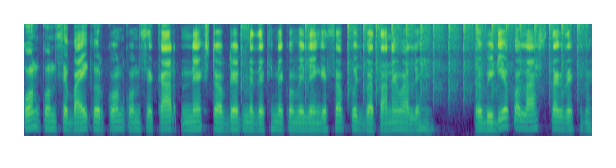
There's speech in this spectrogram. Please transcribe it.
कौन कौन से बाइक और कौन कौन से कार नेक्स्ट अपडेट में देखने को मिलेंगे, सब कुछ बताने वाले हैं। तो वीडियो को लास्ट तक देखना।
